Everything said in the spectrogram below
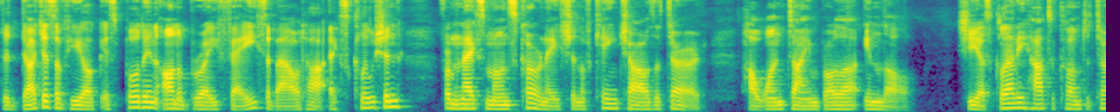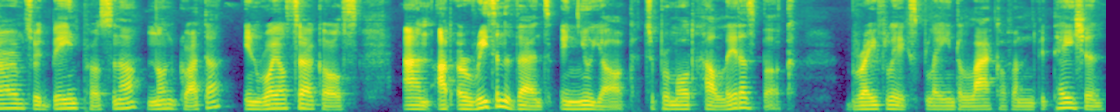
the Duchess of York, is putting on a brave face about her exclusion from next month's coronation of King Charles III, her one-time brother-in-law. She has clearly had to come to terms with being persona non grata in royal circles and at a recent event in New York to promote her latest book, bravely explained the lack of an invitation.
